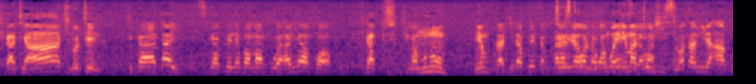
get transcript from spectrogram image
tikati haa tinotenda. Tikadai dzika kuenda pamapuwa ari apo awo tikasvikirwa munomu. Nemvura tichida kuedza kukararira vanhu vakanga ine matochisi vakamira apo.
